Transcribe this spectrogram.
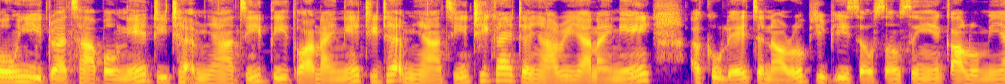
ဘုံရီတွက်ချပုံနဲ့ဒီထက်အများကြီးတည်သွားနိုင်တယ်ဒီထက်အများကြီးထိခိုက်ဒဏ်ရာတွေရနိုင်တယ်အခုလေကျွန်တော်တို့ပြည့်ပြည့်စုံစုံစည်ရင်ကောက်လို့မရ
